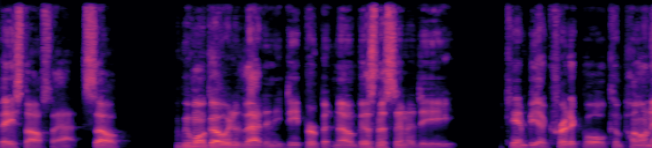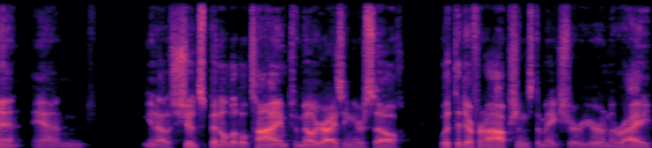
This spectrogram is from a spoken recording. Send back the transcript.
based off that. So we won't go into that any deeper, but no business entity can be a critical component and you know should spend a little time familiarizing yourself with the different options to make sure you're in the right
